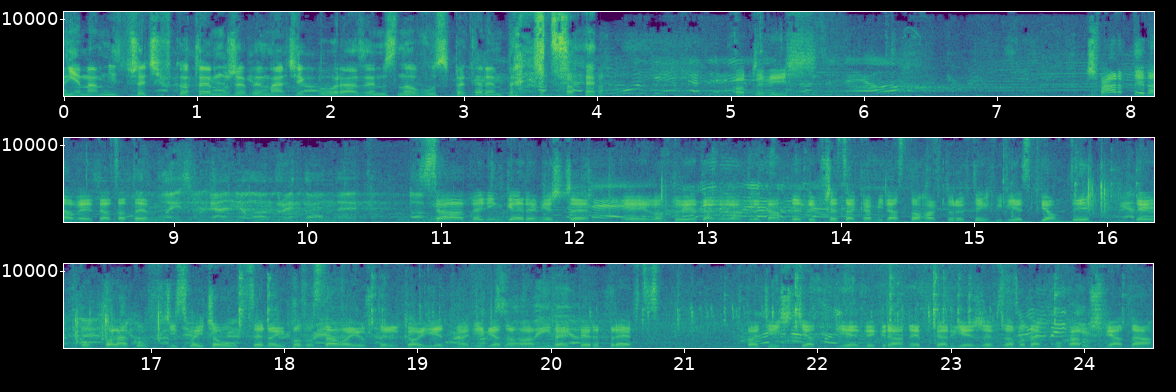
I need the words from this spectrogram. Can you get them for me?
Nie mam nic przeciwko temu, żeby Maciek był razem znowu z Peterem Prewcem. Oczywiście. Czwarty nawet, a zatem Za Wellingerem jeszcze e, ląduje Daniel Andretande, wyprzedza Kamila Stocha, który w tej chwili jest piąty. E, Dwóch Polaków w ścisłej czołówce, no i pozostała już tylko jedna niewiadoma, Peter Prewc. 22 wygrane w karierze w zawodach Pucharu Świata.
